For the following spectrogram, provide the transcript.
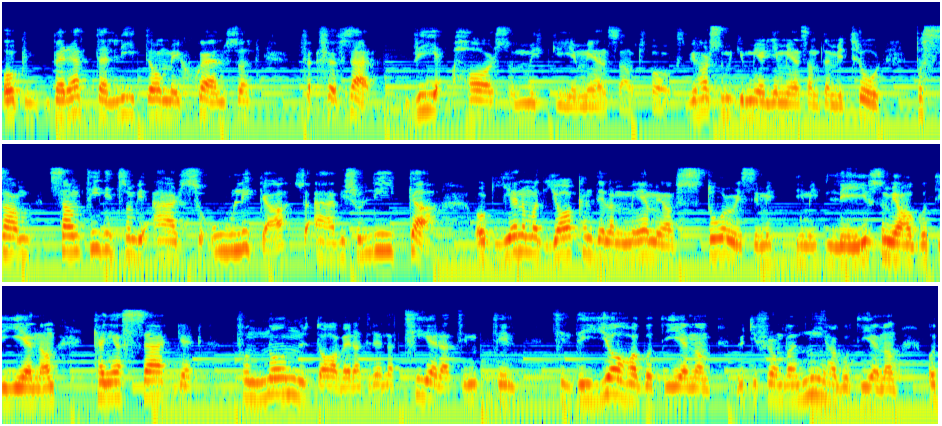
och berättar lite om mig själv så att, för, för, för så här, vi har så mycket gemensamt folks. Vi har så mycket mer gemensamt än vi tror. På sam, samtidigt som vi är så olika så är vi så lika. Och genom att jag kan dela med mig av stories i mitt, i mitt liv som jag har gått igenom kan jag säkert få någon utav er att relatera till, till, till det jag har gått igenom utifrån vad ni har gått igenom. Och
